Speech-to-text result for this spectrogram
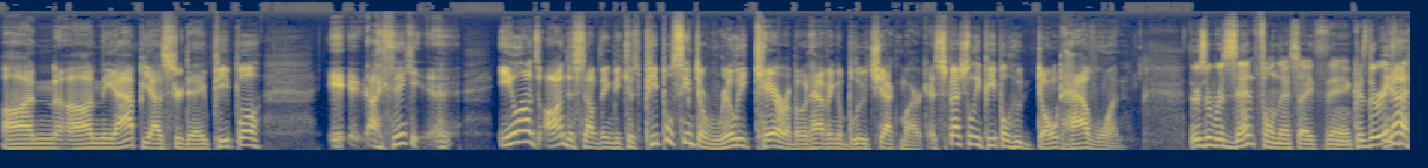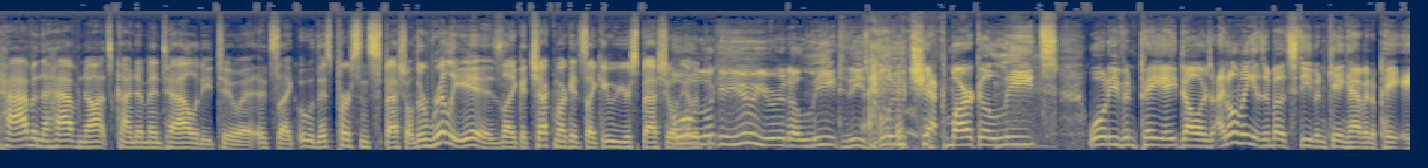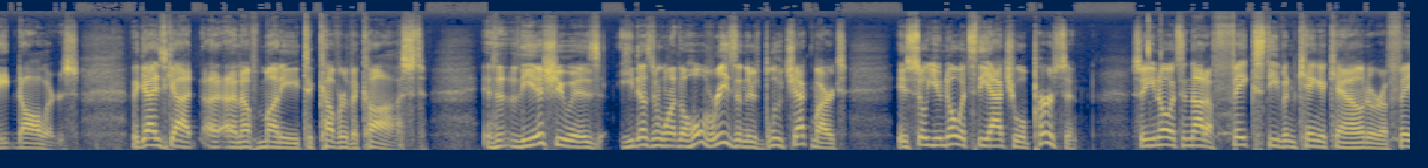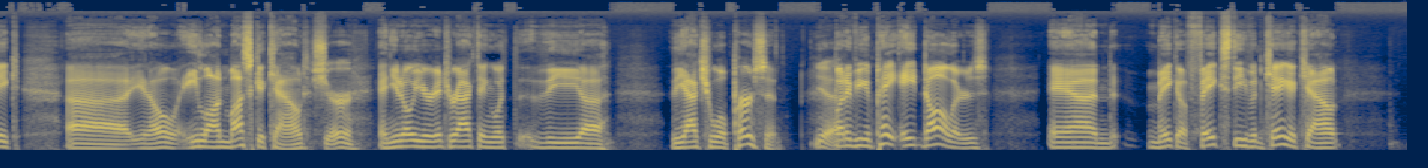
on on the app yesterday. People, it, I think. uh, Elon's onto something because people seem to really care about having a blue check mark, especially people who don't have one. There's a resentfulness, I think, because there is Yeah. the have and the have nots kind of mentality to it. It's like, ooh, this person's special. There really is. Like a check mark, it's like, ooh, you're special. Oh, look at you. You're an elite. These blue check mark elites won't even pay $8. I don't think it's about Stephen King having to pay $8. The guy's got uh, enough money to cover the cost. The, the issue is he doesn't want the whole reason there's blue check marks is so you know it's the actual person. So you know it's not a fake Stephen King account or a fake, uh, you know, Elon Musk account Sure. and you know you're interacting with the uh, the actual person. Yeah. But if you can pay eight dollars and make a fake Stephen King account,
